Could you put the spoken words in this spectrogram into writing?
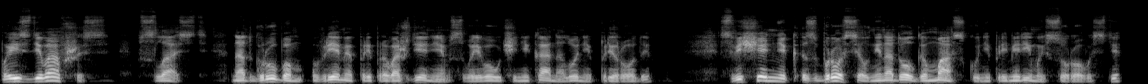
Поиздевавшись в сласть над грубым времяпрепровождением своего ученика на лоне природы, священник сбросил ненадолго маску непримиримой суровости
